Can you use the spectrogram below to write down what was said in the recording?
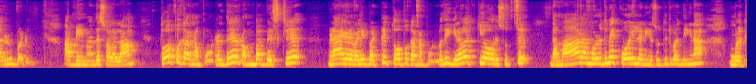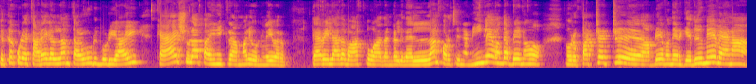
அறுபடும் அப்படின்னு வந்து சொல்லலாம். தோப்புக்கரணம் போடுறது ரொம்ப பெஸ்ட்டு விநாயகரை வழிபட்டு தோப்புக்கரணம் போடுவது இருபத்தி ஒரு சுற்று இந்த மாதம் முழுதுமே கோயிலில் நீங்கள் சுற்றிட்டு வந்தீங்கன்னா உங்களுக்கு இருக்கக்கூடிய தடைகள்லாம் தழுவுடிபொடியாகி கேஷுவலாக பயணிக்கிற மாதிரி ஒரு நிலை வரும். தேவையில்லாத வாக்குவாதங்கள் இதெல்லாம் குறைச்சிங்க நீங்களே வந்து அப்படியே ஒரு பற்றற்று அப்படியே வந்து எனக்கு எதுவுமே வேணாம்.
